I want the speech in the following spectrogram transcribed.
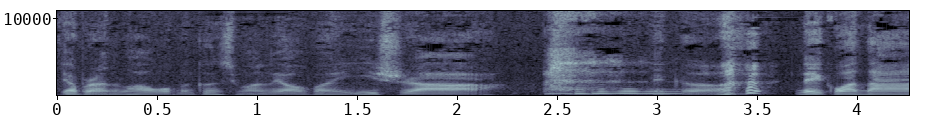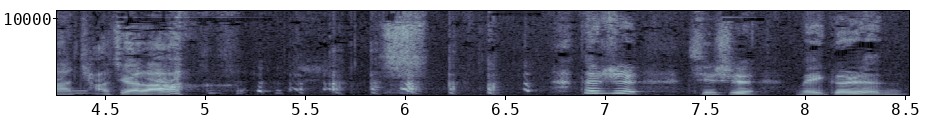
要不然的话，我们更喜欢聊关于意识啊、那个内观啊、察觉啦。但是其实每个人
